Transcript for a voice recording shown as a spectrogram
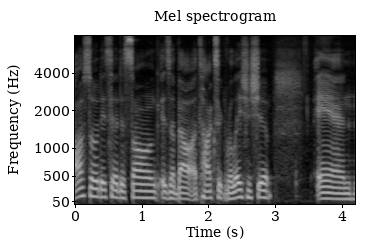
also they said the song is about a toxic relationship, and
